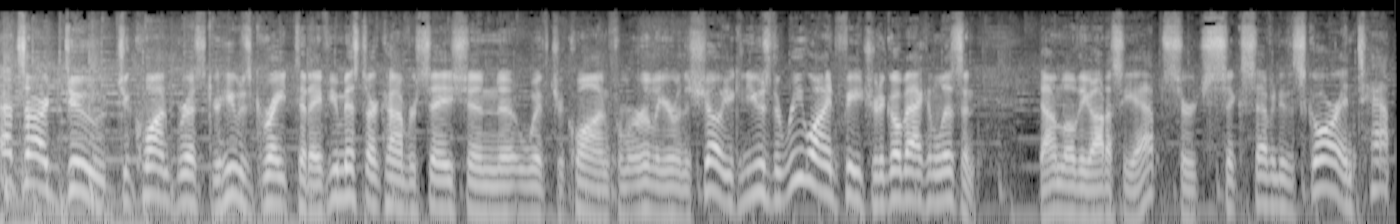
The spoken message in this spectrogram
That's our dude, Jaquan Brisker. He was great today. If you missed our conversation with Jaquan from earlier in the show, you can use the rewind feature to go back and listen. Download the Audacy app, search 670 The Score, and tap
